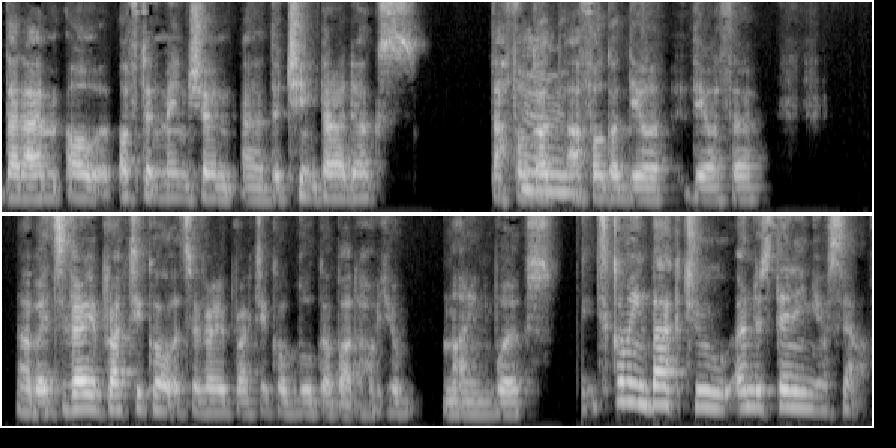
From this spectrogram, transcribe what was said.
that I'm often mention, uh, the chimp paradox. I forgot mm. I forgot the the author. Uh, but it's very practical. It's a very practical book about how your mind works. It's coming back to understanding yourself,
